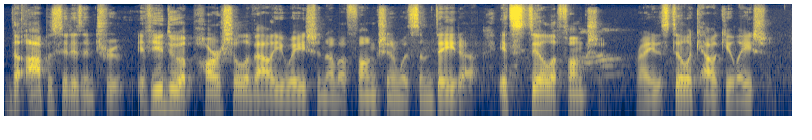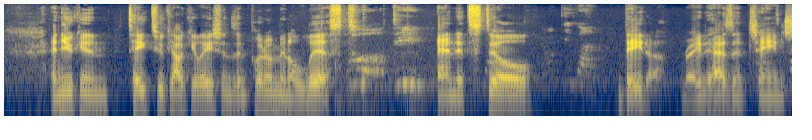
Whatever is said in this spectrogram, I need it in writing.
the opposite isn't true. If you do a partial evaluation of a function with some data, it's still a function, right? It's still a calculation. And you can take two calculations and put them in a list, and it's still data, right? It hasn't changed.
